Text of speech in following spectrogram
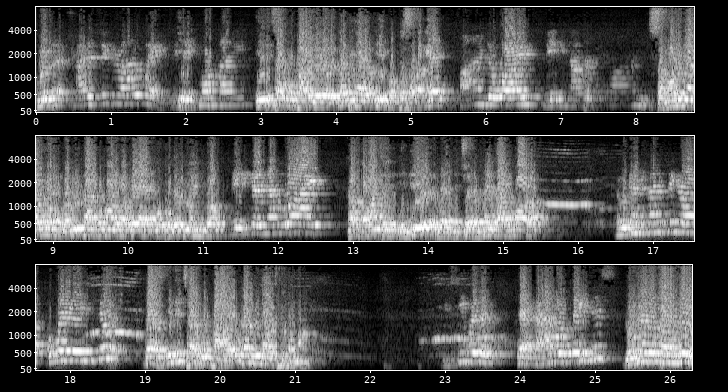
we're going to try to figure out a way to make more money, find a wife, maybe not the right one, maybe get another wife, and we're going to try to figure out a way to do it. Bas idhi chako paro kaka inyalo timo ma. You see where the, that battle of faith is? Dong'eyo kama koro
